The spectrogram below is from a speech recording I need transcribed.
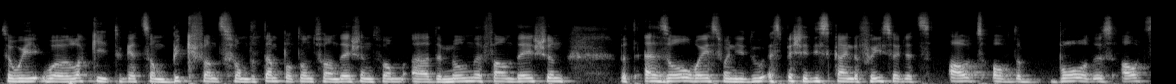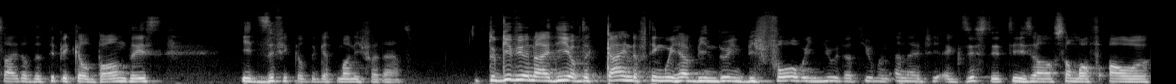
So we were lucky to get some big funds from the Templeton Foundation, from uh, the Milner Foundation. But as always, when you do especially this kind of research that's out of the borders, outside of the typical boundaries, it's difficult to get money for that. To give you an idea of the kind of thing we have been doing before we knew that human energy existed, these are some of our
